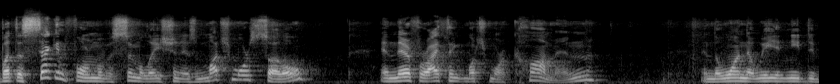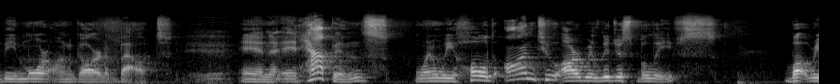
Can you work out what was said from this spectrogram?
But the second form of assimilation is much more subtle, and therefore I think much more common, and the one that we need to be more on guard about. And it happens when we hold on to our religious beliefs but we,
